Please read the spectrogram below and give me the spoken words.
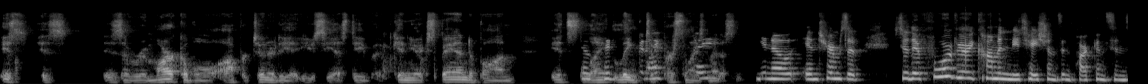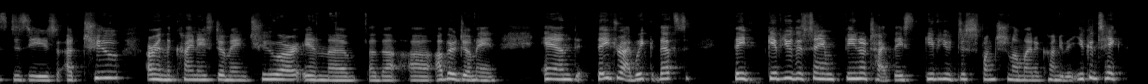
is, is, is a remarkable opportunity at UCSD. But can you expand upon it's so could, linked could to personalized say, medicine. You know, in terms of, so there are four very common mutations in Parkinson's disease. Uh, two are in the kinase domain, two are in the, uh, the uh, other domain. And they drive, we, that's, they give you the same phenotype. They give you dysfunctional mitochondria. But you can take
